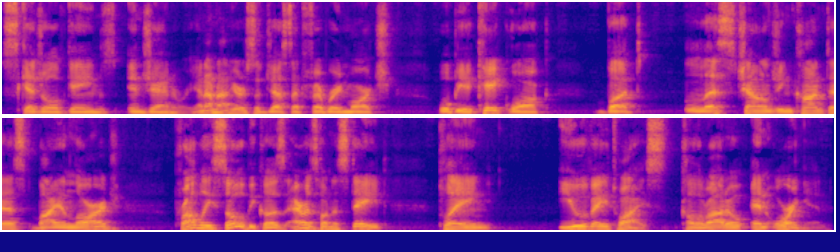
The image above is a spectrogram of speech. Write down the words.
schedule of games in January. And I'm not here to suggest that February and March will be a cakewalk, but less challenging contest by and large? Probably so, because Arizona State playing U of A twice, Colorado, and Oregon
